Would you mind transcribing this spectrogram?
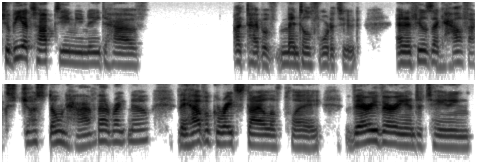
To be a top team, you need to have a type of mental fortitude. And it feels like Halifax just don't have that right now. They have a great style of play, very, very entertaining,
